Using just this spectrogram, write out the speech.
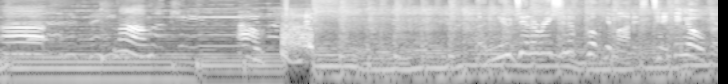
Uh, Mom. Oh. A new generation of Pokemon is taking over.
